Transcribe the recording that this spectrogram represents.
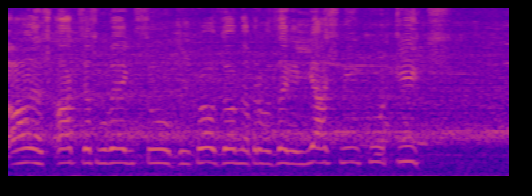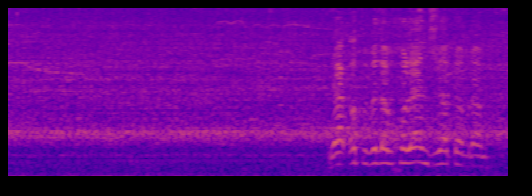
Ależ akcja Słoweńców! Wychodzą na prowadzenie Jaśmin Kurkic! Jak odpowiadał Holendrzy na tę bramkę?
